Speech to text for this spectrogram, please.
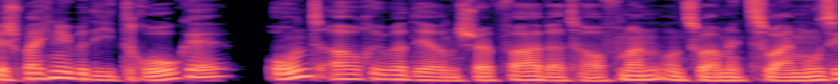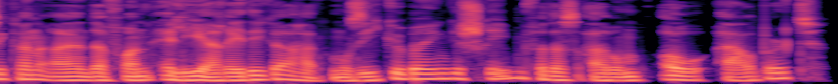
Wir sprechen über die Droge und auch über deren Schöpfer Albert Hoffmann, und zwar mit zwei Musikern. Einer davon, Elia Rediger, hat Musik über ihn geschrieben für das Album Oh Albert.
